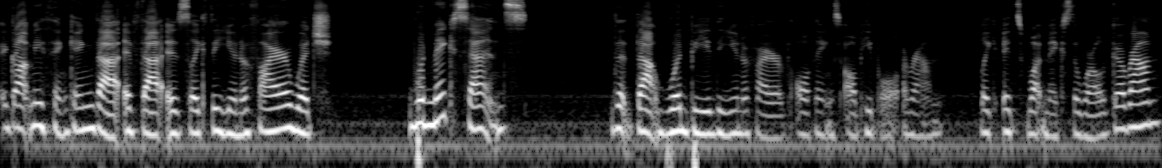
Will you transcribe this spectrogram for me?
it got me thinking that if that is like the unifier, which would make sense that that would be the unifier of all things, all people around. Like it's what makes the world go round.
